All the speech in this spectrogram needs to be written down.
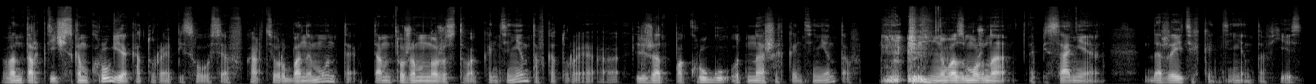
в антарктическом круге, который описывался в карте Урбаны Монте. Там тоже множество континентов, которые э, лежат по кругу от наших континентов. Возможно, описание даже этих континентов есть.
